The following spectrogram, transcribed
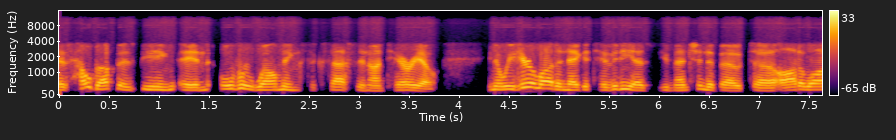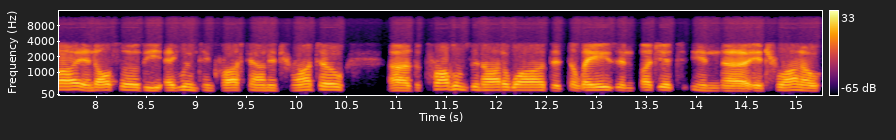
is held up as being an overwhelming success in Ontario. You know, we hear a lot of negativity, as you mentioned, about uh, Ottawa and also the Eglinton Crosstown in Toronto, uh, the problems in Ottawa, the delays in budget in uh, in Toronto.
